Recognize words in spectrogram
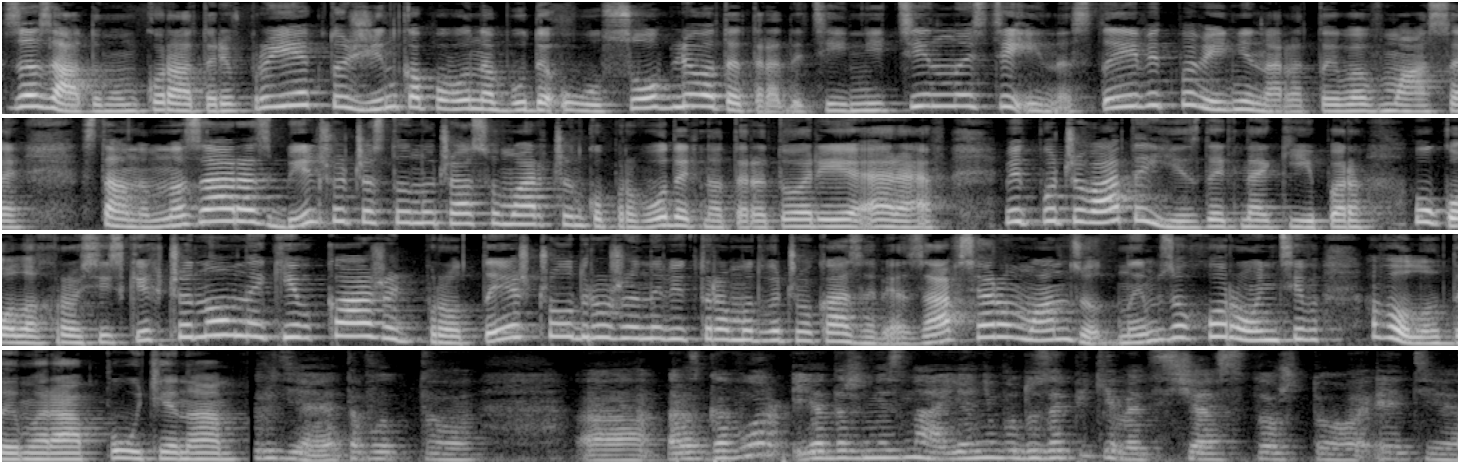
За задумом кураторів проєкту, жінка повинна буде уособлювати традиційні цінності і нести відповідні наративи в маси. Станом на зараз більшу частину часу Марченко проводить на території РФ. Відпочивати їздить на Кіпр. У колах російських чиновників кажуть про те, що у дружини Віктора Медведчука зав'язався роман з одним з охоронців Володимира Путіна. Друзья, это вот э, э, разговор, я даже не знаю, я не буду запикивать сейчас то, что эти,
